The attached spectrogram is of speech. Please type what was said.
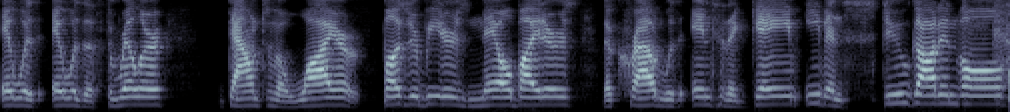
it was it was a thriller down to the wire. Buzzer beaters, nail biters. The crowd was into the game. Even Stu got involved.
